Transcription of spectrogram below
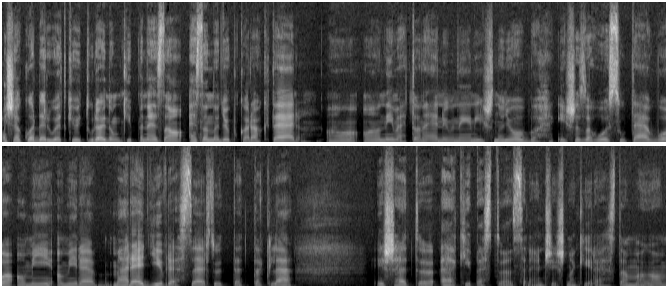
és akkor derült ki, hogy tulajdonképpen ez a, ez a nagyobb karakter a, a német tanárnőnél is nagyobb, és ez a hosszú távú, ami, amire már egy évre szerződtettek le, és hát elképesztően szerencsésnek éreztem magam.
